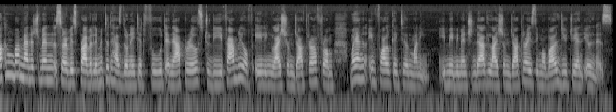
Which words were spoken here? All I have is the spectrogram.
Pakhangba Management Service Private Limited has donated food and apparels to the family of ailing Laishram Jatra from Mayang Imphal Kaitil Money. It may be mentioned that Laishram Jatra is immobile due to an illness.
